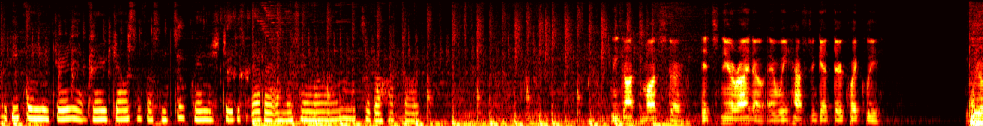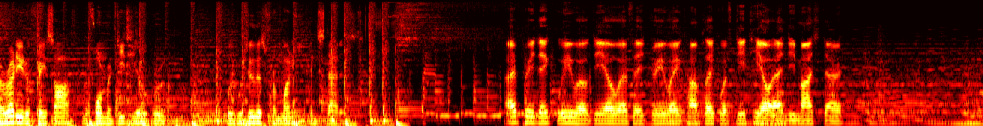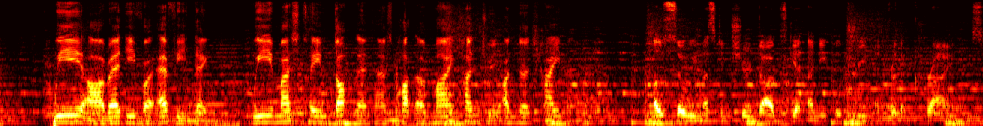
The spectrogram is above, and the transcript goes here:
The people in New Jersey are very jealous of us and still claim their state is better, and they say well, Island looks like a hot dog. We got the monster. It's near Rhino, and we have to get there quickly. We are ready to face off the former DTO group. We will do this for money and status. I predict we will deal with a three-way conflict with DTO and the monster. We are ready for everything. We must claim Dockland as part of my country under China. Also, we must ensure dogs get unequal treatment for their crimes.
